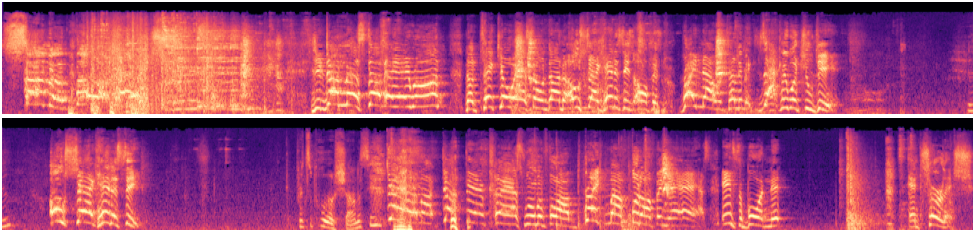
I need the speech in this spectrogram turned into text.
Son of a bitch! You done messed up, A.A. Ron. Now take your ass on down to Oshag Hennessy's office right now and tell him exactly what you did. Who? Oshag Hennessy. Principal O'Shaughnessy? Get out of my goddamn classroom before I break my foot off in your ass. Insubordinate and churlish.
